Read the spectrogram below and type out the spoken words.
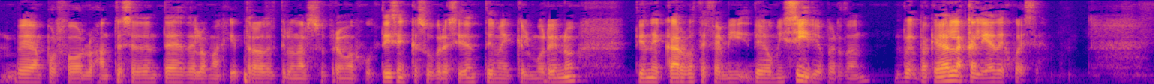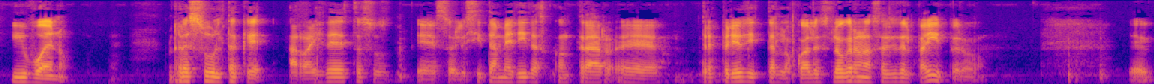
Vean por favor los antecedentes de los magistrados del Tribunal Supremo de Justicia en que su presidente Michael Moreno tiene cargos de, de homicidio, perdón, para que vean la calidad de jueces. Y bueno, resulta que a raíz de esto eh, solicita medidas contra eh, tres periodistas, los cuales logran salir del país, pero eh,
